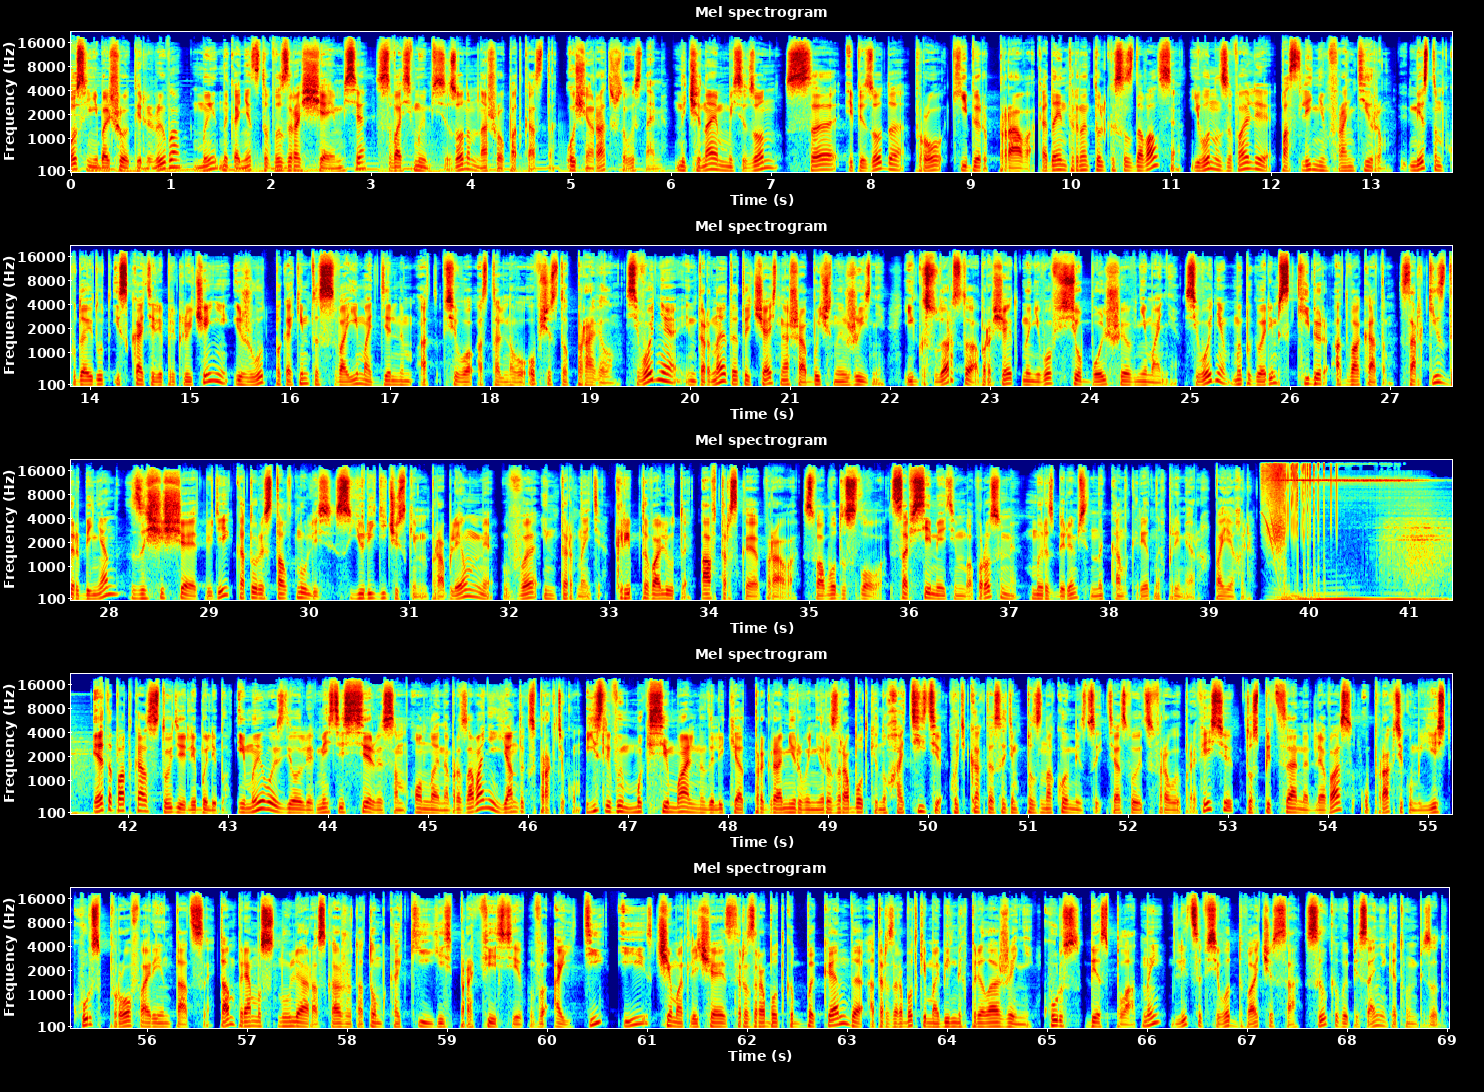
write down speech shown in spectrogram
После небольшого перерыва мы наконец-то возвращаемся с восьмым сезоном нашего подкаста. Очень рад, что вы с нами. Начинаем мы сезон с эпизода про киберправо. Когда интернет только создавался, его называли последним фронтиром. Местом, куда идут искатели приключений и живут по каким-то своим отдельным от всего остального общества правилам. Сегодня интернет — это часть нашей обычной жизни, и государство обращает на него все большее внимание. Сегодня мы поговорим с киберадвокатом. Саркис Дорбинян защищает людей, которые столкнулись столкнулись с юридическими проблемами в интернете. Криптовалюты, авторское право, свобода слова. Со всеми этими вопросами мы разберемся на конкретных примерах. Поехали. Это подкаст студии «Либо-либо». И мы его сделали вместе с сервисом онлайн-образования Яндекс Практикум. Если вы максимально далеки от программирования и разработки, но хотите хоть как-то с этим познакомиться и освоить цифровую профессию, то специально для вас у Практикум есть курс профориентации. Там прямо с нуля расскажут о том, какие есть профессии в IT и чем отличается разработка бэкэнда от разработки мобильных приложений. Курс бесплатный, длится всего 2 часа. Ссылка в описании к этому эпизоду.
